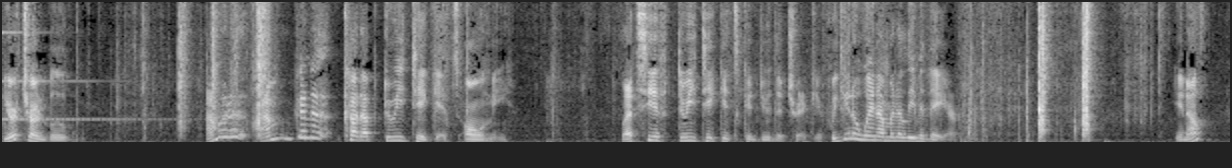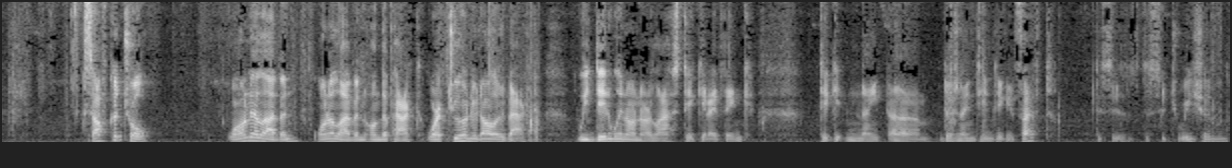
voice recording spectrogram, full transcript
Your turn, Blue. I'm gonna I'm gonna cut up three tickets only. Let's see if three tickets could do the trick. If we get a win, I'm gonna leave it there. You know? Self-control. 111, 111 on the pack. We're $200 back. We did win on our last ticket, I think. Ticket nine. Um, there's 19 tickets left. This is the situation.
